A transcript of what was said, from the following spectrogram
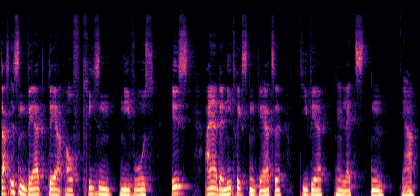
das ist ein Wert, der auf Krisenniveaus ist, einer der niedrigsten Werte, die wir in den letzten ja,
